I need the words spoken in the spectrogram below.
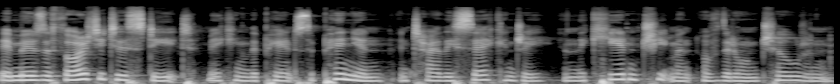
It moves authority to the state, making the parent's opinion entirely secondary in the care and treatment of their own children.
